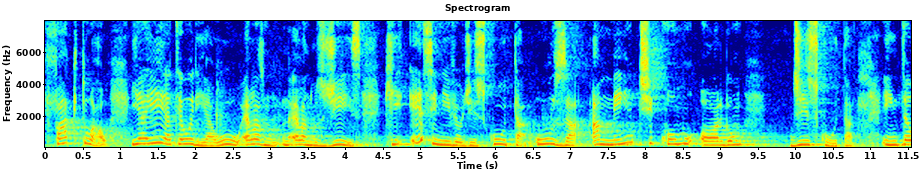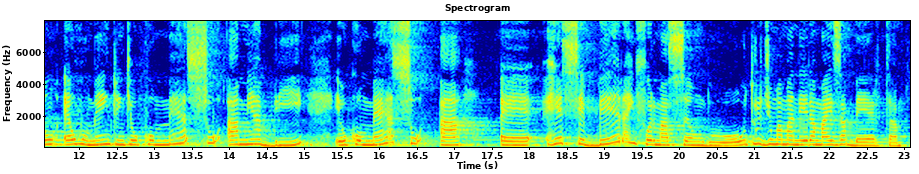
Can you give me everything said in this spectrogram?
factual. E aí a teoria U, ela, ela nos diz que esse nível de escuta usa a mente como órgão de escuta. Então é o momento em que eu começo a me abrir, eu começo a é, receber a informação do outro de uma maneira mais aberta.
